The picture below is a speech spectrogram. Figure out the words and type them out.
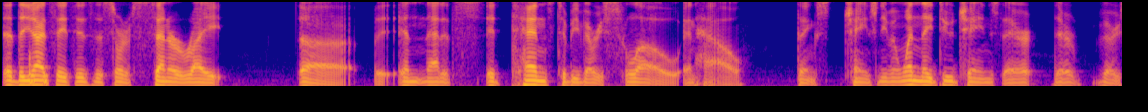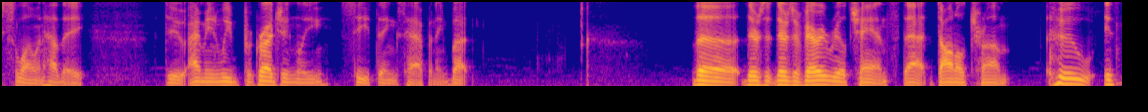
uh, the United States is this sort of center right, uh, in that it's, it tends to be very slow in how things change, and even when they do change, they're they're very slow in how they do. I mean, we begrudgingly see things happening, but the there's a, there's a very real chance that Donald Trump, who is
